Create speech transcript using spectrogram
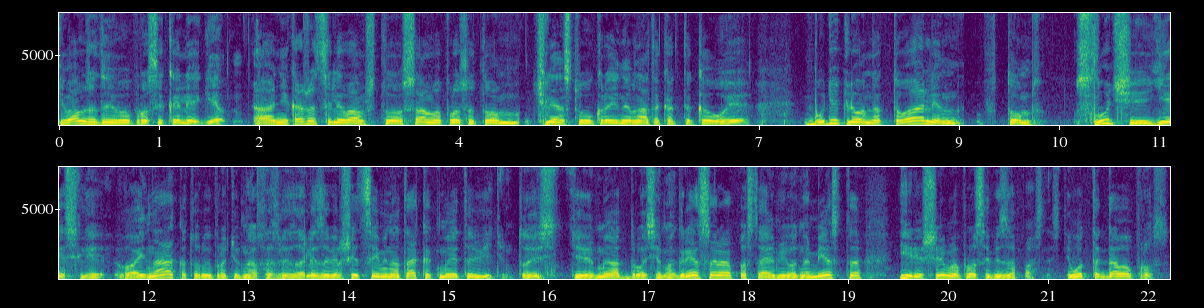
и вам задаю вопросы, коллеги. А не кажется ли вам, что сам вопрос о том, членство Украины в НАТО как таковое, будет ли он актуален в том случае, если война, которую против нас развязали, завершится именно так, как мы это видим. То есть э, мы отбросим агрессора, поставим его на место и решим вопросы безопасности. Вот тогда вопрос.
